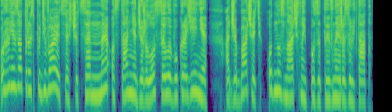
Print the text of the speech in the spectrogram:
Організатори сподіваються, що це не останнє джерело сили в Україні, адже бачать однозначний позитивний результат.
